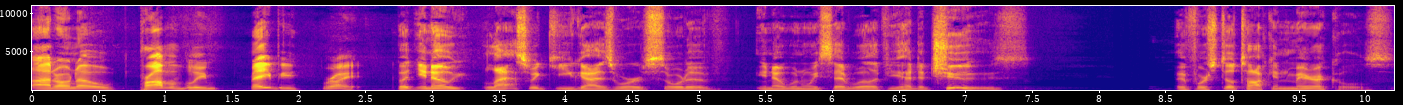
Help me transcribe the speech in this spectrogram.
I don't know, probably, maybe. Right. But you know, last week you guys were sort of, you know, when we said, well, if you had to choose, if we're still talking miracles,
